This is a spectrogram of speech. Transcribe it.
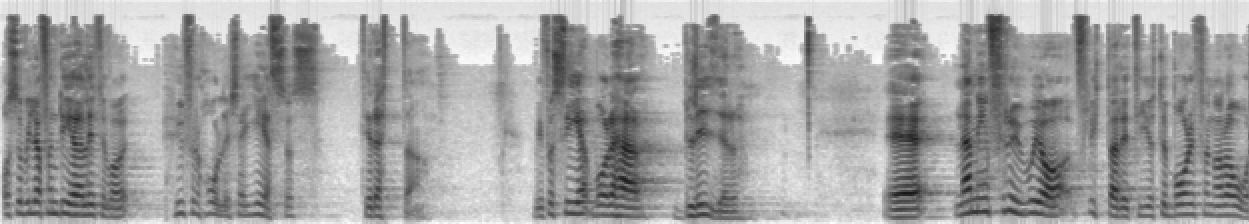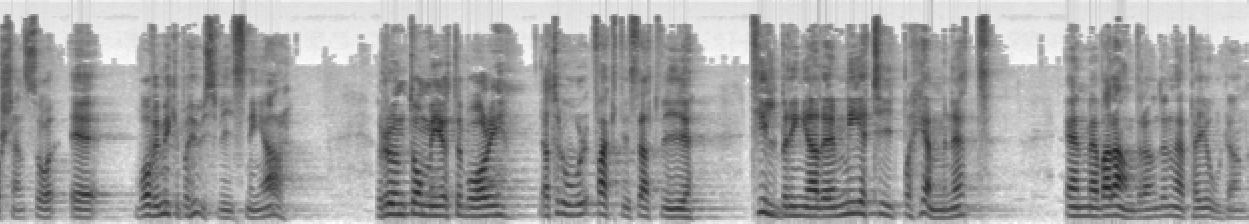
Och så vill jag fundera lite på hur förhåller sig Jesus till detta? Vi får se vad det här blir. Eh, när min fru och jag flyttade till Göteborg för några år sedan så eh, var vi mycket på husvisningar runt om i Göteborg. Jag tror faktiskt att vi tillbringade mer tid på Hemnet än med varandra under den här perioden.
